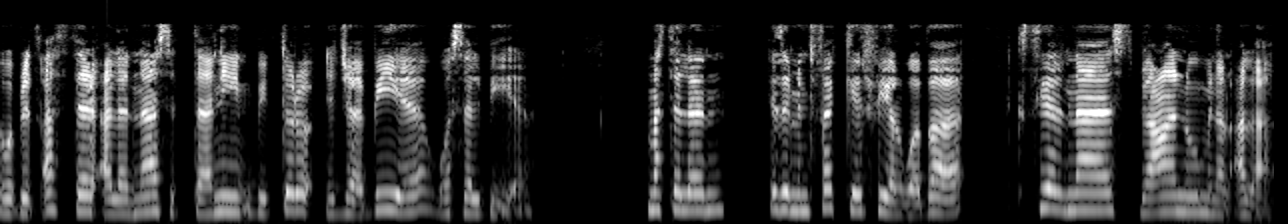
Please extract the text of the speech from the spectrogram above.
وبتأثر على الناس التانيين بطرق إيجابية وسلبية. مثلا إذا منفكر في الوباء كثير ناس بيعانوا من القلق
